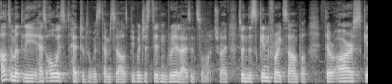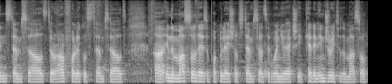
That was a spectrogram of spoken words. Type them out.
ultimately has always had to do with stem cells. People just didn't realize it so much, right? So in the skin, for example, there are skin stem cells, there are follicle stem cells. Uh, in the muscle, there's a population of stem cells that when you actually get an injury to the muscle,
